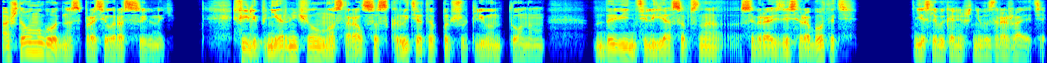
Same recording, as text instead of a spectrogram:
А что вам угодно? спросил рассыльный. Филипп нервничал, но старался скрыть это под шутливым тоном. Да видите я, собственно, собираюсь здесь работать, если вы, конечно, не возражаете.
